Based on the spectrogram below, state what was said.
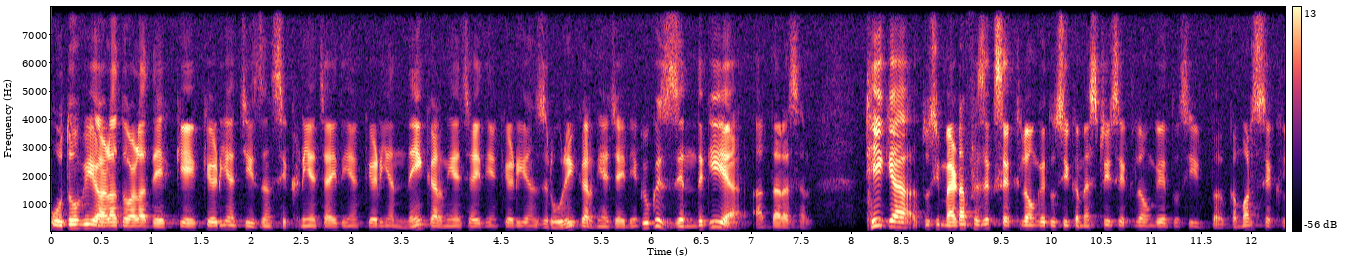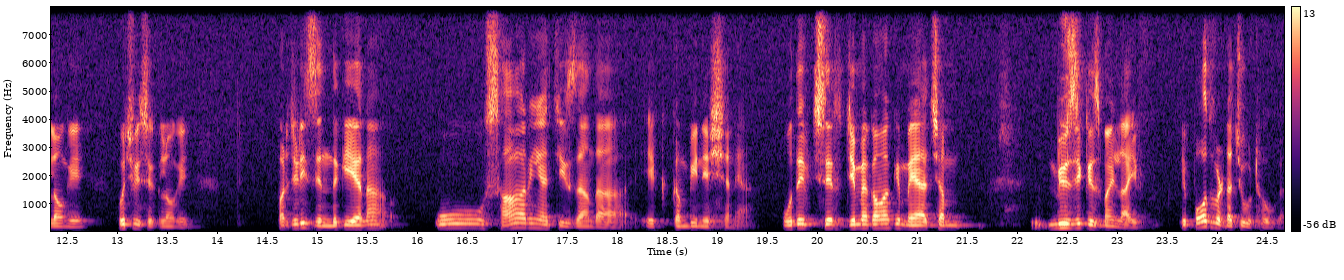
ਉਦੋਂ ਵੀ ਆਲਾ ਦੁਆਲਾ ਦੇਖ ਕੇ ਕਿਹੜੀਆਂ ਚੀਜ਼ਾਂ ਸਿੱਖਣੀਆਂ ਚਾਹੀਦੀਆਂ ਕਿਹੜੀਆਂ ਨਹੀਂ ਕਰਨੀਆਂ ਚਾਹੀਦੀਆਂ ਕਿਹੜੀਆਂ ਜ਼ਰੂਰੀ ਕਰਨੀਆਂ ਚਾਹੀਦੀਆਂ ਕਿਉਂਕਿ ਜ਼ਿੰਦਗੀ ਆ ਆ ਦਰਅਸਲ। ਠੀਕ ਆ ਤੁਸੀਂ ਮੈਟਾਫਿਜ਼ਿਕਸ ਸਿੱਖ ਲਓਗੇ ਤੁਸੀਂ ਕੈਮਿਸਟਰੀ ਸਿੱਖ ਲਓਗੇ ਤੁਸੀਂ ਕਮਰਸ ਸਿੱਖ ਲਓਗੇ ਕੁਝ ਵੀ ਸਿੱਖ ਲਓਗੇ ਪਰ ਜਿਹੜੀ ਜ਼ਿੰਦਗੀ ਹੈ ਨਾ ਉਹ ਸਾਰੀਆਂ ਚੀਜ਼ਾਂ ਦਾ ਇੱਕ ਕੰਬੀਨੇਸ਼ਨ ਆ ਉਹਦੇ ਵਿੱਚ ਸਿਰਫ ਜੇ ਮੈਂ ਕਹਾਂ ਕਿ ਮੈਂ ਅੱਛਾ 뮤직 ਇਜ਼ ਮਾਈ ਲਾਈਫ ਇਹ ਬਹੁਤ ਵੱਡਾ ਝੂਠ ਹੋਊਗਾ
